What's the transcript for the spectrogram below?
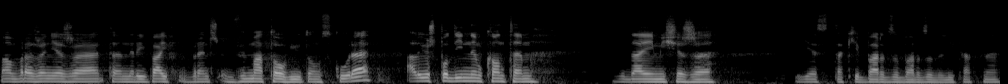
mam wrażenie, że ten Revive wręcz wymatowił tą skórę, ale już pod innym kątem wydaje mi się, że jest takie bardzo, bardzo delikatne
